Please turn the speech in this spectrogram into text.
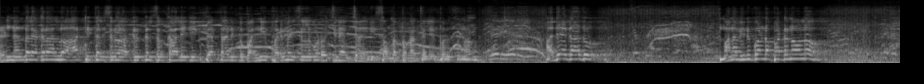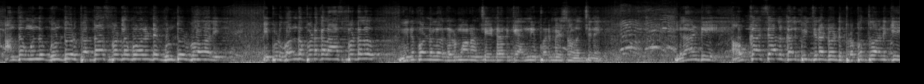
రెండు వందల ఎకరాల్లో హార్టికల్చర్ అగ్రికల్చర్ కాలేజీకి పెట్టడానికి అన్ని పర్మిషన్లు కూడా వచ్చినాయి ఈ సందర్భంగా తెలియపరుస్తున్నాను. అదే కాదు మన వినుకొండ పట్టణంలో అంతకుముందు గుంటూరు పెద్ద హాస్పిటల్ పోవాలంటే గుంటూరు పోవాలి. ఇప్పుడు వంద పడకల హాస్పిటల్ వినుకొండలో నిర్మాణం చేయడానికి అన్ని పర్మిషన్లు వచ్చినాయి. ఇలాంటి అవకాశాలు కల్పించినటువంటి ప్రభుత్వానికి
